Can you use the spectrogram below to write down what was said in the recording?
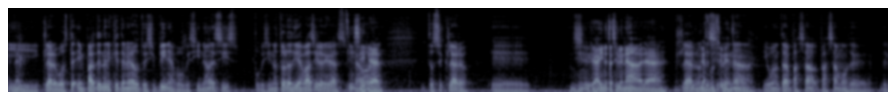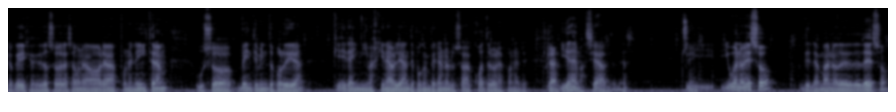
Y claro, vos te- en parte tenés que tener autodisciplina, porque si no decís, porque si no todos los días vas y agregas una sí, hora. claro. Entonces, claro, eh, Sí. Ahí no te sirve nada la, claro, no te sirve nada. Y bueno, ta, pasa- pasamos de, de lo que dije, de dos horas a una hora, ponerle Instagram, uso 20 minutos por día, que era inimaginable antes porque en verano lo usaba 4 horas, ponerle. Claro. Y era demasiado, ¿entendés? Sí. Y, y bueno, eso, de la mano de, eso,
